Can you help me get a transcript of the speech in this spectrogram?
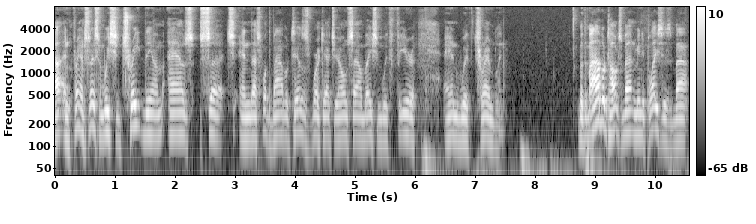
Uh, and friends, listen, we should treat them as such. And that's what the Bible tells us work out your own salvation with fear and with trembling. But the Bible talks about in many places about,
